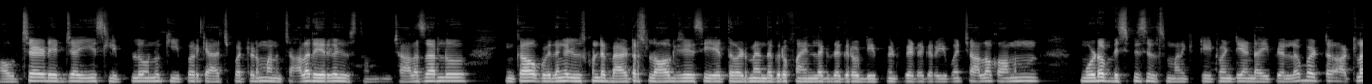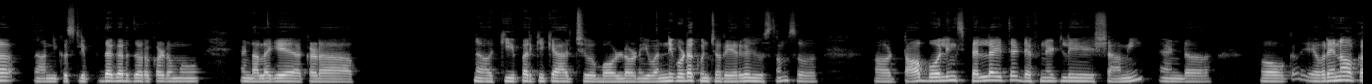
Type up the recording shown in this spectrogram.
అవుట్ సైడ్ ఎడ్జ్ అయ్యి స్లిప్‌లోను కీపర్ క్యాచ్ పట్టడం మనం చాలా రేర్‌గా చూస్తాం. చాలా సార్లు ఇంకా ఒక విధంగా చూసుకుంటే బ్యాటర్స్ లాక్ చేసి ఏ థర్డ్ మ్యాన్ దగ్గర ఫైన్ లెగ్ దగ్గర డీప్ మిడ్ వికెట్ దగ్గర ఇవన్నీ చాలా కామన్ మోడ్ ఆఫ్ డిస్పిసిల్స్ మనకి టీ ట్వంటీ అండ్ ఐపీఎల్‌లో. బట్ అట్లా నీకు స్లిప్ దగ్గర దొరకడము అండ్ అలాగే అక్కడ కీపర్‌కి క్యాచ్ బౌల్డ్ అవడం ఇవన్నీ కూడా కొంచెం రేర్‌గా చూస్తాం. సో, టాప్ బౌలింగ్ స్పెల్ అయితే డెఫినెట్‌లీ షామి అండ్ ఒక ఎవరైనా ఒక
